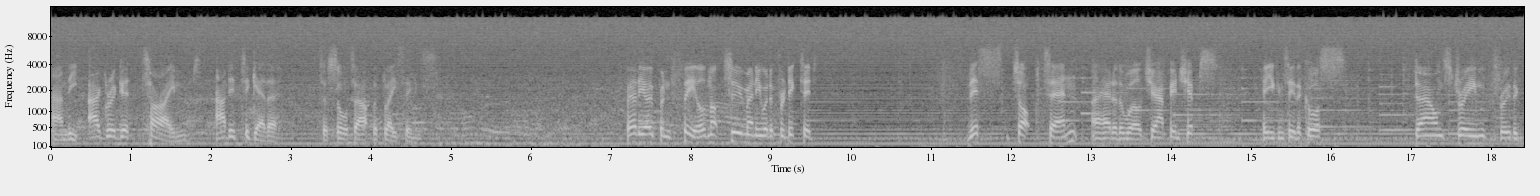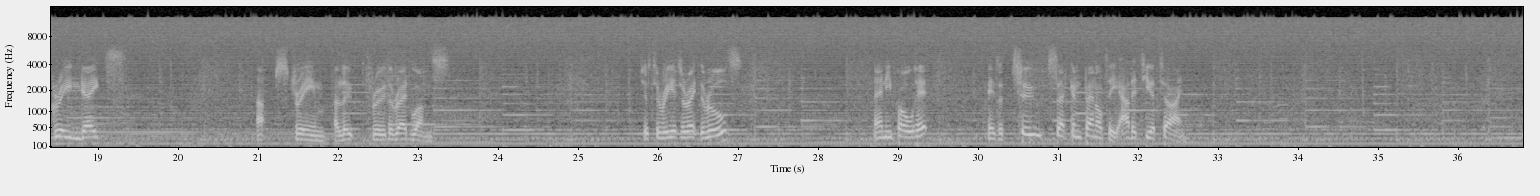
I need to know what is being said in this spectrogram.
and the aggregate times added together to sort out the placings. Fairly open field, not too many would have predicted this top 10 ahead of the World Championships. Here you can see the course downstream through the green gates, upstream a loop through the red ones. Just to reiterate the rules, any pole hit is a two-second penalty added to your time.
